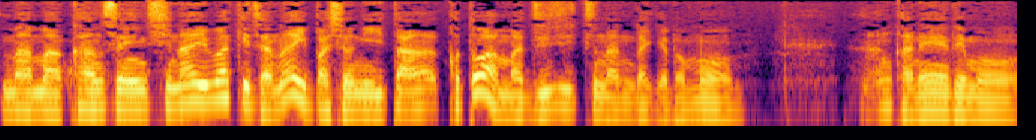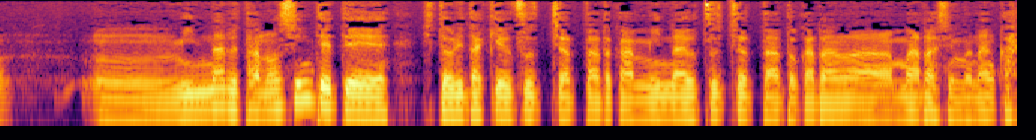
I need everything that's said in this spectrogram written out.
まあまあ感染しないわけじゃない場所にいたことはまあ事実なんだけども、なんかね、でも、うん、みんなで楽しんでて、一人だけ映っちゃったとか、みんな映っちゃったとかだな、まだしもなんか、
